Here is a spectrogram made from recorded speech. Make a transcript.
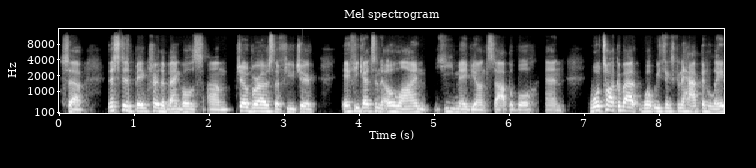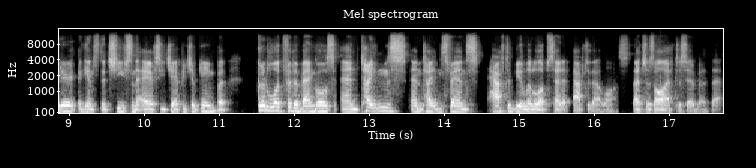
So this is big for the Bengals. Um, Joe Burrow's the future. If he gets an O line, he may be unstoppable. And We'll talk about what we think is going to happen later against the Chiefs in the AFC Championship game, but good look for the Bengals and Titans and Titans fans have to be a little upset after that loss. That's just all I have to say about that.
